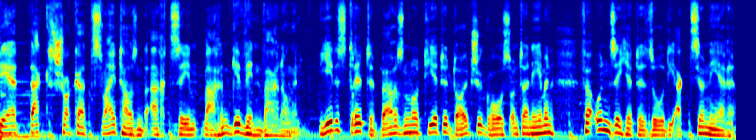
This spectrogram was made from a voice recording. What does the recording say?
Der DAX-Schocker 2018 waren Gewinnwarnungen. Jedes dritte börsennotierte deutsche Großunternehmen verunsicherte so die Aktionäre.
